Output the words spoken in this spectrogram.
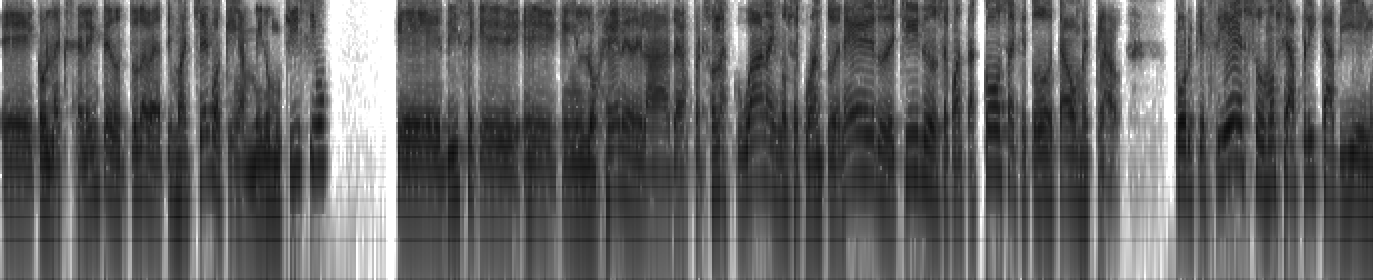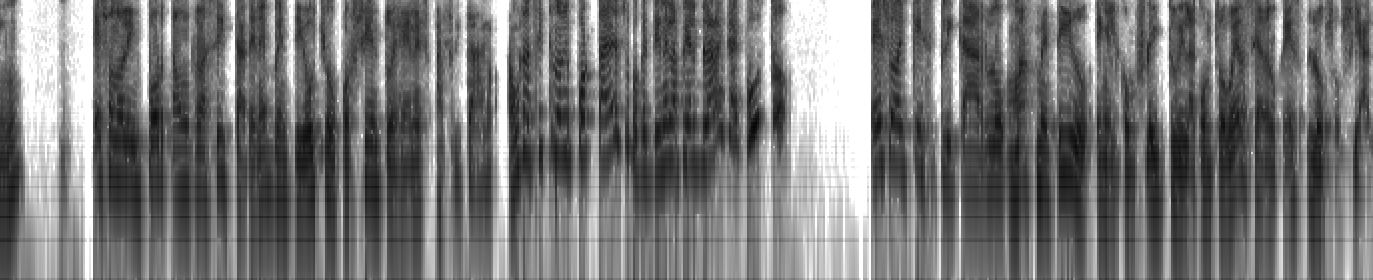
eh, con la excelente doctora Beatriz Manchego, a quien admiro muchísimo, que dice eh, que, en los genes de, de, las personas cubanas hay no sé cuánto de negro, de chino, no sé cuántas cosas, que todos estamos mezclados. Porque si eso no se aplica bien, eso no le importa a un racista tener 28% de genes africanos. A un racista no le importa eso porque tiene la piel blanca y punto. Eso hay que explicarlo más metido en el conflicto y la controversia de lo que es lo social.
